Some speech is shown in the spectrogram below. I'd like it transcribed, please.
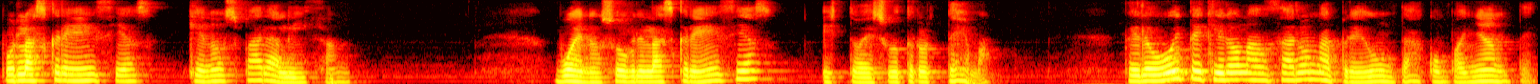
por las creencias que nos paralizan. Bueno, sobre las creencias, esto es otro tema. Pero hoy te quiero lanzar una pregunta, acompañante.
